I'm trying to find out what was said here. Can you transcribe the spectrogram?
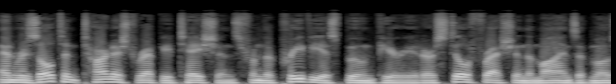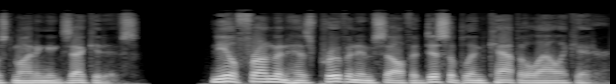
and resultant tarnished reputations from the previous boom period are still fresh in the minds of most mining executives. Neal Froneman has proven himself a disciplined capital allocator.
